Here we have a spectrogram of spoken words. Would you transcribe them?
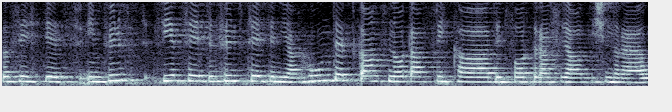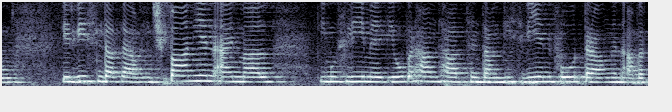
das ist jetzt im 14., 15. Jahrhundert ganz Nordafrika, den vorderasiatischen Raum. Wir wissen, dass auch in Spanien einmal die Muslime die Oberhand hatten, dann bis Wien vordrangen, aber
